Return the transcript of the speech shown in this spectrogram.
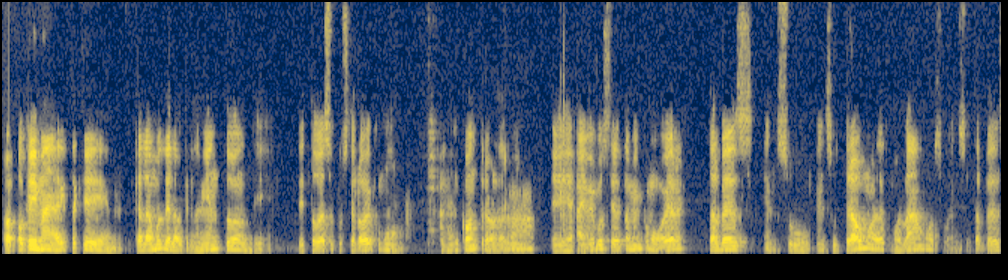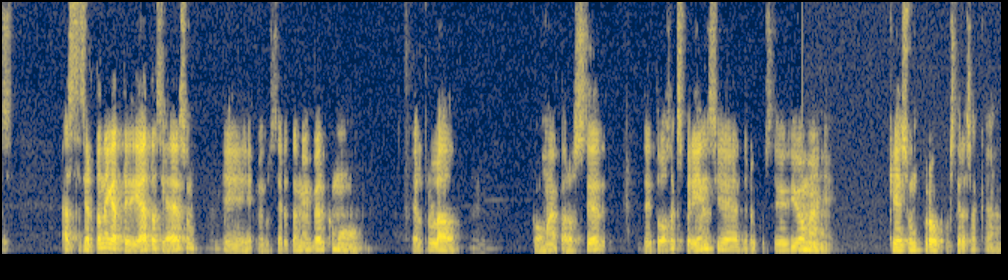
o- ok, mae, ahorita que, que hablamos del adoctrinamiento, de, de todo eso que usted lo ve como, como un contra, ¿verdad? mae? Ajá. Eh, a mí me gustaría también como ver, tal vez en su, en su trauma, ¿verdad? Como hablábamos, o en su tal vez hasta cierta negatividad hacia eso. Eh, me gustaría también ver como el otro lado, como mae, para usted, de toda su experiencia, de lo que usted vivió, mae, ¿qué es un pro que usted le saca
